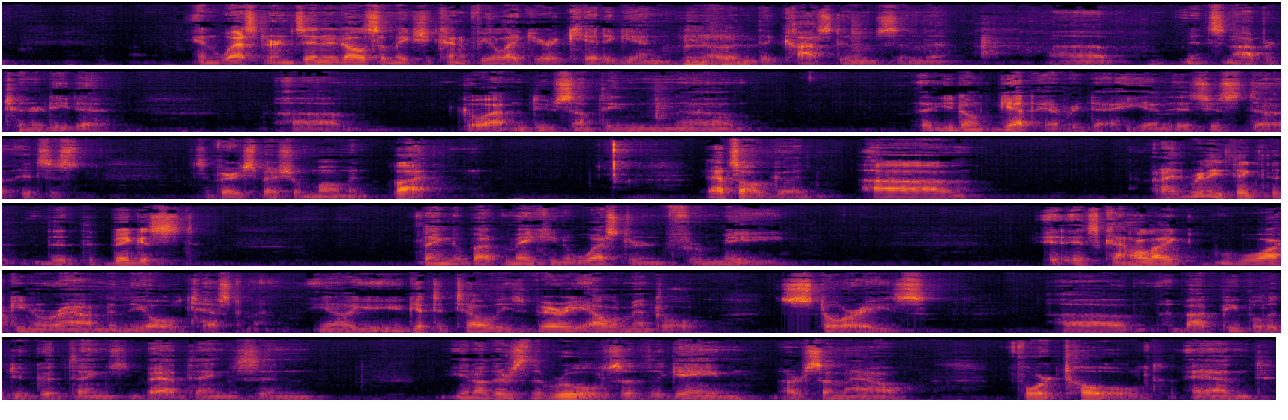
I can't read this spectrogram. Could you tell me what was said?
in westerns, and it also makes you kind of feel like you're a kid again. You know, and the costumes and the uh, it's an opportunity to uh, go out and do something uh, that you don't get every day, and it's just uh, it's just it's a very special moment. But that's all good. Uh, but I really think that, that the biggest thing about making a western for me it, it's kind of like walking around in the Old Testament. You know, you, you get to tell these very elemental stories uh, about people that do good things and bad things, and you know, there's the rules of the game are somehow foretold, and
